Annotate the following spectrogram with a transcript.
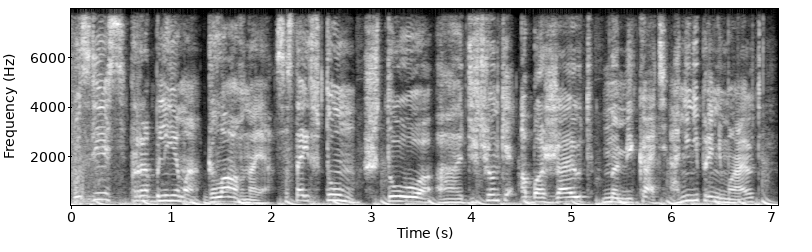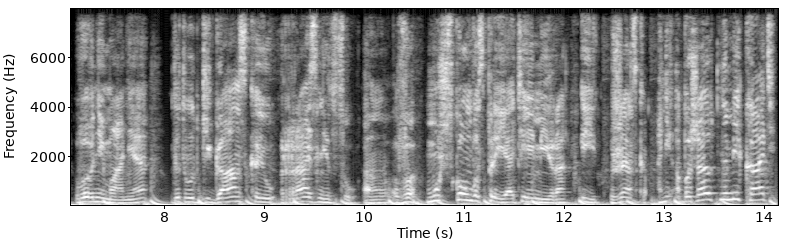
Вот здесь проблема главная состоит в том, что а, девчонки обожают намекать. Они не принимают во внимание вот эту вот гигантскую разницу а, в мужском восприятии мира и в женском. Они обожают намекать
